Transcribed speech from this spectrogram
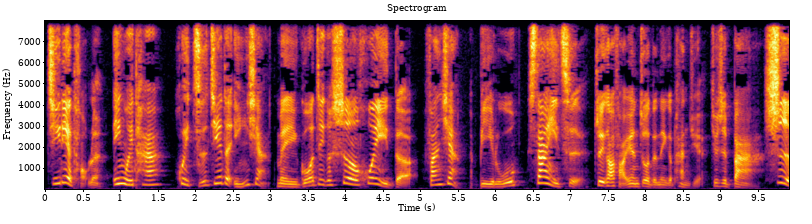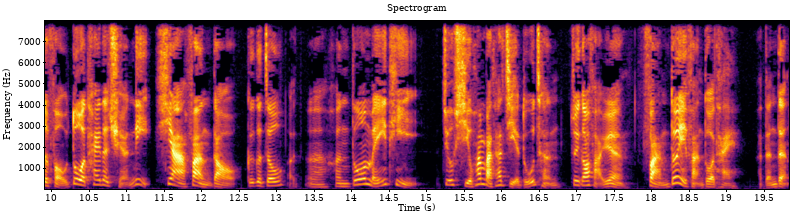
激烈讨论，因为它会直接的影响美国这个社会的方向。比如上一次最高法院做的那个判决，就是把是否堕胎的权利下放到各个州。呃，嗯，很多媒体就喜欢把它解读成最高法院反对反堕胎。等等，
